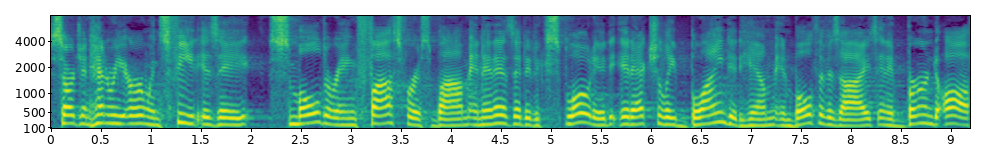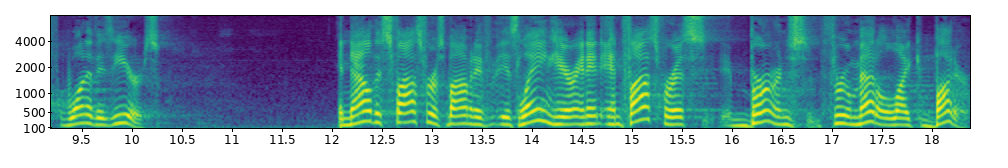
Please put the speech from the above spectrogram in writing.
Sergeant Henry Erwin's feet is a smoldering phosphorus bomb, and as it exploded, it actually blinded him in both of his eyes and it burned off one of his ears. And now this phosphorus bomb is laying here, and, it, and phosphorus burns through metal like butter.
